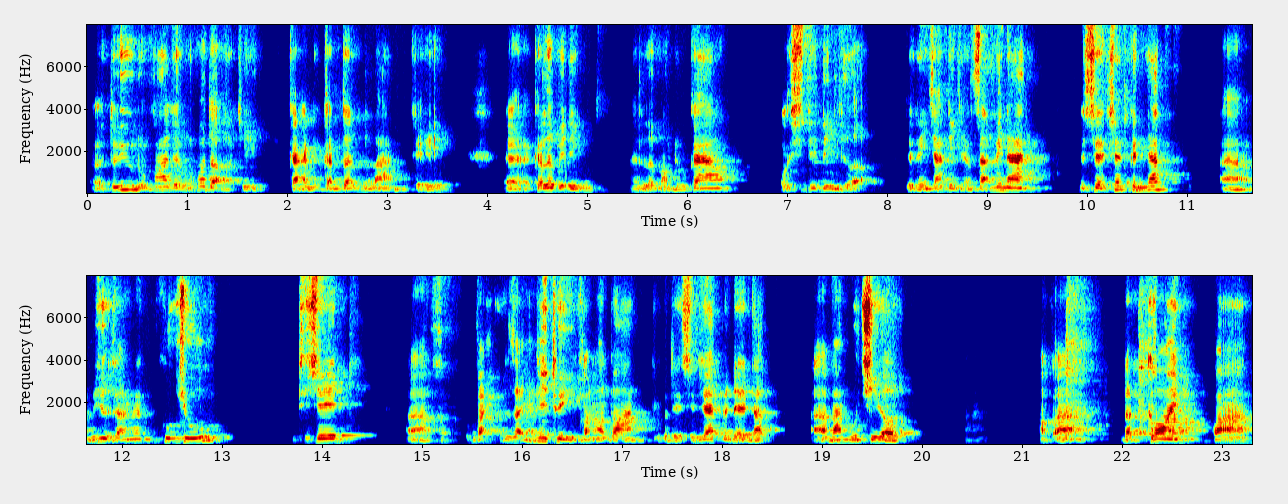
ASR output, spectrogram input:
ờ, uh, túi ưu nội khoa rồi cũng khó thở thì càng được căn tân làm cái ờ, các lớp vi tính lớp bỏng độ cao hoặc CT định lượng để đánh giá tình trạng giãn bên nang. Xem xét cân nhắc à, ví dụ giãn khu trú thì trên à, vậy rãnh ly thủy còn hoàn toàn thì có thể xem xét vấn đề đặt à, van một chiều hoặc là đặt coi qua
